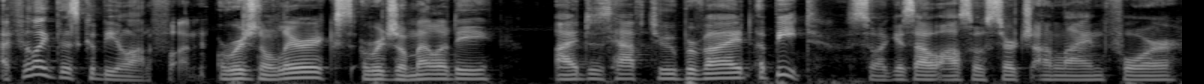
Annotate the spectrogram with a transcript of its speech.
I feel like this could be a lot of fun. Original lyrics, original melody, I just have to provide a beat. So I guess I'll also search online for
